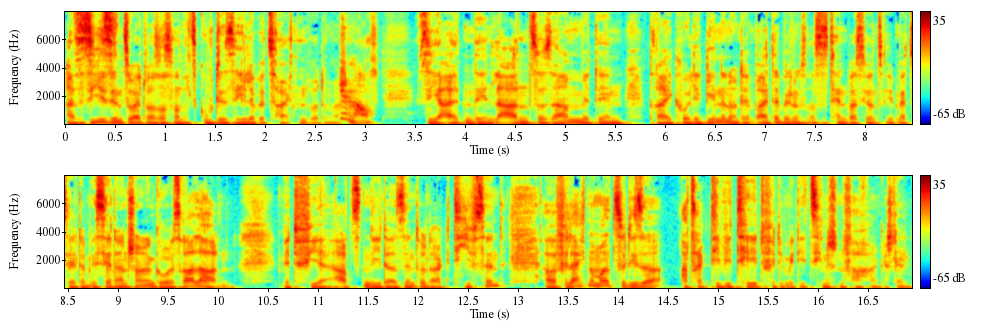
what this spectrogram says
Also Sie sind so etwas, was man als gute Seele bezeichnen würde wahrscheinlich. Genau. Sie halten den Laden zusammen mit den drei Kolleginnen und dem Weiterbildungsassistenten, was Sie uns eben erzählt haben, ist ja dann schon ein größerer Laden mit vier Ärzten, die da sind und aktiv sind. Aber vielleicht nochmal zu dieser Attraktivität für die medizinischen Fachangestellten.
